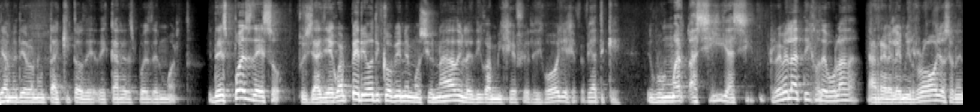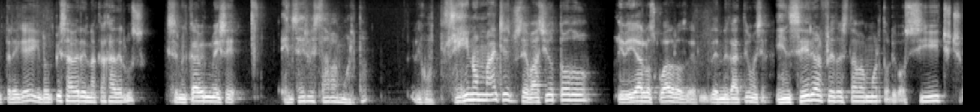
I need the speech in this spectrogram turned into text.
Ya me dieron un taquito de, de, carne después del muerto. Después de eso, pues ya llego al periódico bien emocionado y le digo a mi jefe, le digo, oye jefe, fíjate que hubo un muerto así, así. Revelate, hijo de volada. La revelé mi rollo, se lo entregué y lo empieza a ver en la caja de luz. Y se me cae y me dice, ¿en serio estaba muerto? digo, sí, no manches, se vació todo. Y veía los cuadros de, negativo. Me decía, ¿en serio Alfredo estaba muerto? Le digo, sí, chucho,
